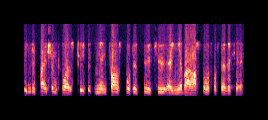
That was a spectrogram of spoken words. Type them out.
injured patient was treated and then transported to a nearby hospital for further care.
